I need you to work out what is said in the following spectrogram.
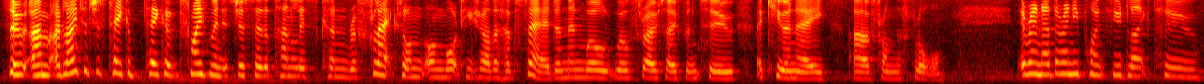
So um, I'd like to just take a take a five minutes just so the panelists can reflect on on what each other have said, and then we'll we'll throw it open to a Q and A uh, from the floor. Irene, are there any points you'd like to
